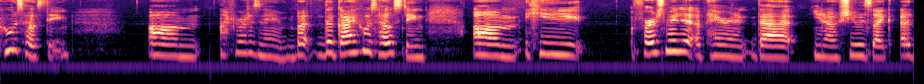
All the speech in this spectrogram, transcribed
who was hosting? Um, I forgot his name, but the guy who was hosting, um, he first made it apparent that you know she was like a,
